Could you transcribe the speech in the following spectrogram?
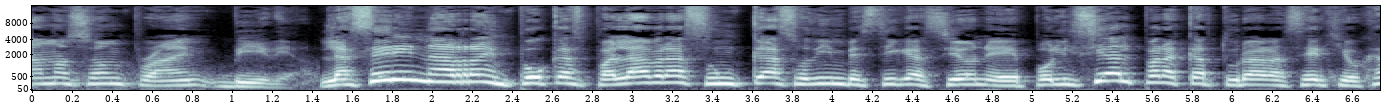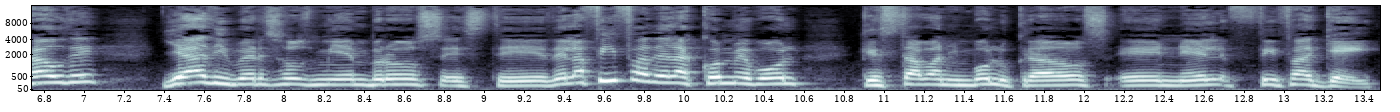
Amazon Prime Video. La serie narra en pocas palabras un caso de investigación eh, policial para capturar a Sergio Jaude y a diversos miembros este, de la FIFA de la Conmebol que estaban involucrados en el FIFA Gate,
